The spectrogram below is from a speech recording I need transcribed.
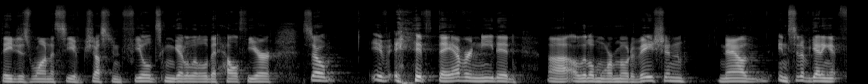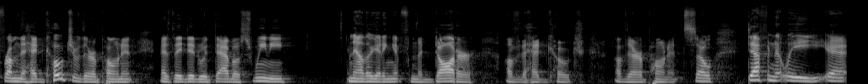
they just want to see if Justin Fields can get a little bit healthier. So if if they ever needed uh, a little more motivation, now instead of getting it from the head coach of their opponent as they did with Dabo Swinney, now they're getting it from the daughter of the head coach of their opponent. So definitely, uh,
